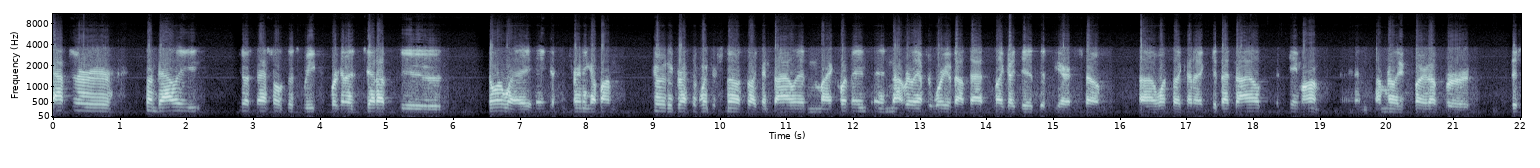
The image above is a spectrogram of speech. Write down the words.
after Sun Valley U.S. Nationals this week, we're going to jet up to Norway and get some training up on good aggressive winter snow so I can dial in my equipment and not really have to worry about that like I did this year. So uh, once I kind of get that dialed, it's game on. And I'm really fired up for this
